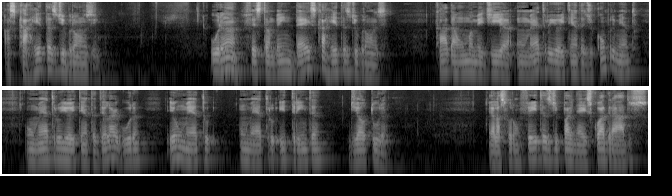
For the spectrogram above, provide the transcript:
As carretas de bronze. Urã fez também dez carretas de bronze. Cada uma media um metro e oitenta de comprimento, um metro e oitenta de largura e um metro, um metro e trinta de altura. Elas foram feitas de painéis quadrados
